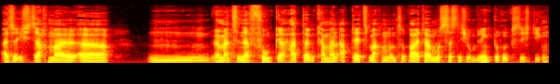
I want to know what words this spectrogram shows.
Also ich sag mal, äh, wenn man es in der Funke hat, dann kann man Updates machen und so weiter, muss das nicht unbedingt berücksichtigen.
